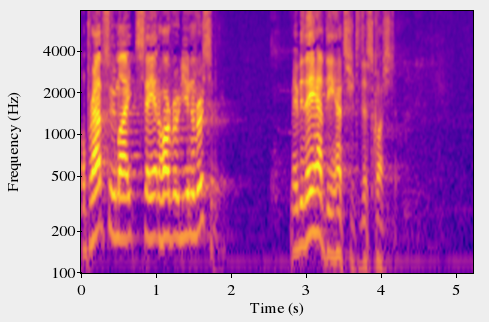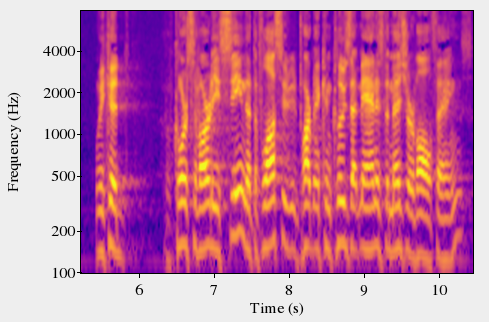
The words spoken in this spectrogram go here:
Well, perhaps we might stay at Harvard University. Maybe they have the answer to this question. We could, of course, have already seen that the philosophy department concludes that man is the measure of all things.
